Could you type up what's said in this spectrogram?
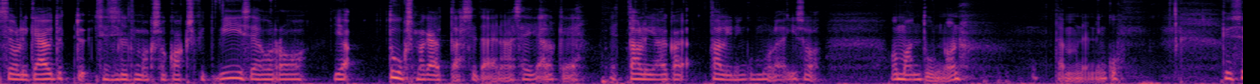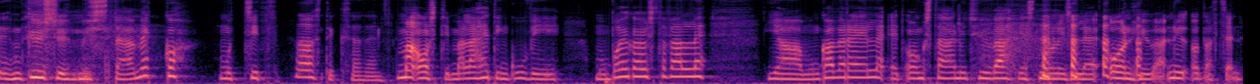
se oli käytetty, se silti maksoi 25 euroa, ja tuuks mä käyttää sitä enää sen jälkeen. Että tää oli, aika, tää oli niinku mulle iso oman tunnon tämmönen niinku Kysymys. kysymys, tää mekko. Mutta sit No ostitko sä sen? mä ostin, mä lähetin kuvia mun poikaystävälle ja mun kavereille, että onks tää nyt hyvä. Ja sitten oli silleen, on hyvä, nyt otat sen.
